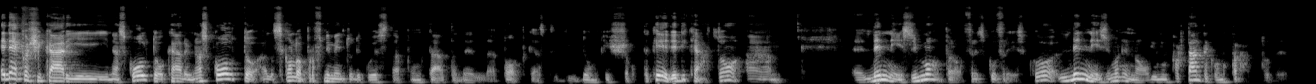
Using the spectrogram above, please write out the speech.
Ed eccoci cari in ascolto o cari in ascolto al secondo approfondimento di questa puntata del podcast di Don Quixote che è dedicato all'ennesimo, eh, però fresco fresco, l'ennesimo rinnovo di un importante contratto del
